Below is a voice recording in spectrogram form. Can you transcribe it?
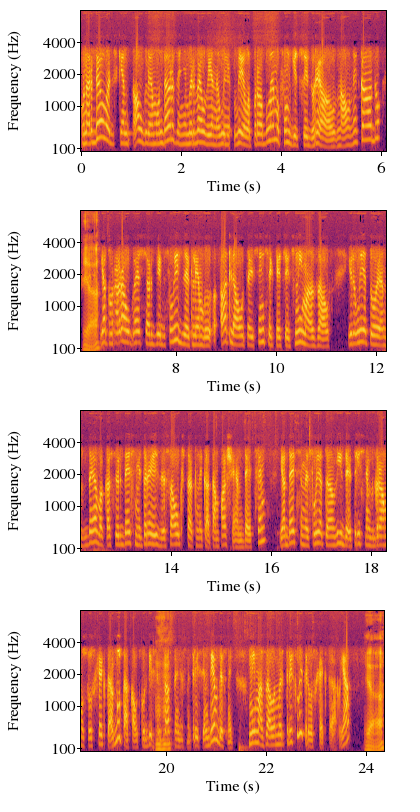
Un ar bioloģiskiem augļiem un dārzeņiem ir vēl viena li liela problēma. Fungicīdu reāli nav nekādu. Jā. Ja tur ar auga aizsardzības līdzekļiem atļautais insekticīds nimazāls ir lietojams deva, kas ir desmit reizes augstāk nekā tam pašiem decim. Ja deci mēs lietojam vidēji 300 gramus uz hektāru, nu tā kaut kur 280, mm -hmm. 320, nimazālam ir 3 litri uz hektāru. Ja? Jā.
